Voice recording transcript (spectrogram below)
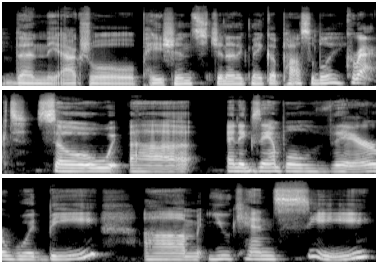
than the actual patient's genetic makeup, possibly? Correct. So, uh, an example there would be um, you can see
